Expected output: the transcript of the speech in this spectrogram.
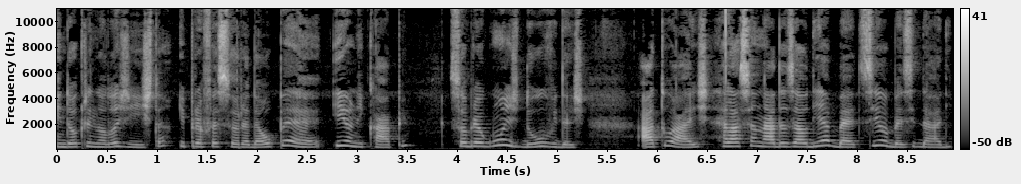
endocrinologista e professora da UPE e Unicap, sobre algumas dúvidas atuais relacionadas ao diabetes e obesidade,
